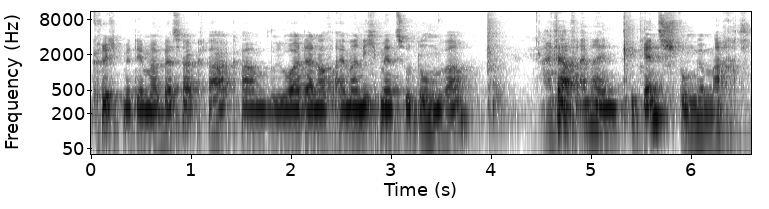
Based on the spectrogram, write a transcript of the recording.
gekriegt, mit dem er besser klarkam, wo er dann auf einmal nicht mehr zu dumm war. Hat er auf einmal einen Intelligenzsprung gemacht.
